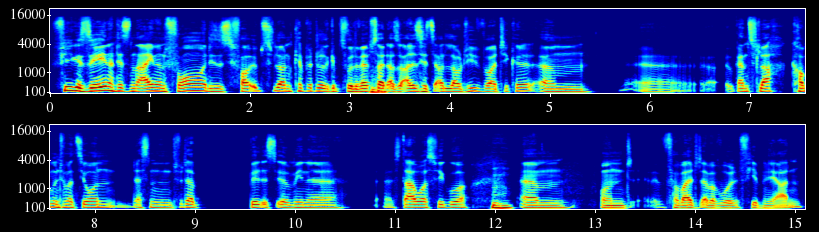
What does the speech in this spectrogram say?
viel gesehen, hat jetzt einen eigenen Fonds, dieses VY Capital, gibt es wohl eine Website, mhm. also alles jetzt laut Vivo-Artikel, ähm, äh, ganz flach, kaum Informationen, dessen Twitter-Bild ist irgendwie eine Star Wars-Figur. Mhm. Ähm, und verwaltet aber wohl 4 Milliarden.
